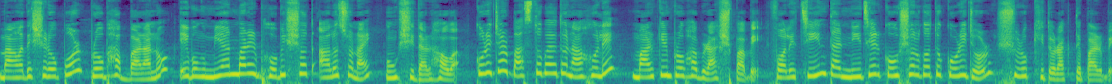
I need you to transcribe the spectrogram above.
বাংলাদেশের ওপর প্রভাব বাড়ানো এবং মিয়ানমারের ভবিষ্যৎ আলোচনায় অংশীদার হওয়া। করিডোর বাস্তবায়িত না হলে মার্কিন প্রভাব হ্রাস পাবে, ফলে চীন তার নিজের কৌশলগত করিডোর সুরক্ষিত রাখতে পারবে।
